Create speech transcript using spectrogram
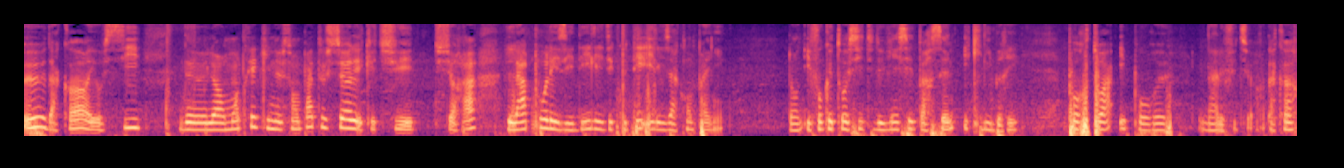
eux, d'accord, et aussi de leur montrer qu'ils ne sont pas tout seuls et que tu, seras là pour les aider, les écouter et les accompagner. Donc, il faut que toi aussi, tu deviens cette personne équilibrée pour toi et pour eux dans le futur, d'accord?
